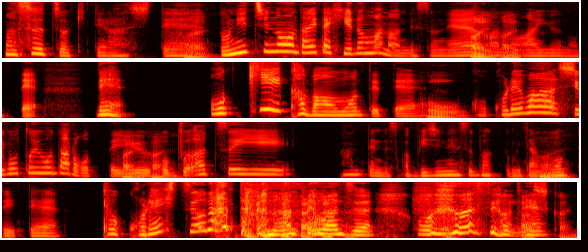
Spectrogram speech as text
まあ、スーツを着てらして、はい。土日の大体昼間なんですよね、はいはい。あのああいうのって。で大きいカバンを持っててこれは仕事用だろうっていう,、はいはい。こう分厚いなんていうんですかビジネスバッグみたいなのはい。持っていて、今日これ必要だったかなってまず 思いますよね確。かに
